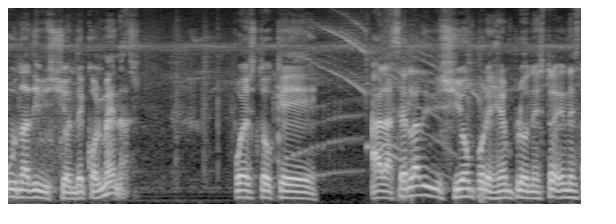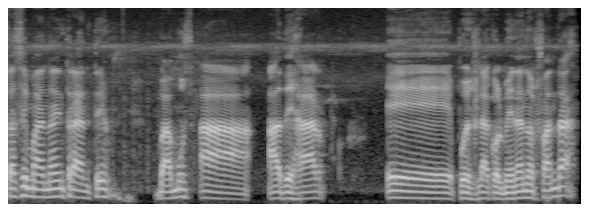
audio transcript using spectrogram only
una división de colmenas, puesto que al hacer la división, por ejemplo, en, esta semana entrante, vamos a, dejar eh, pues la colmena en orfandad.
